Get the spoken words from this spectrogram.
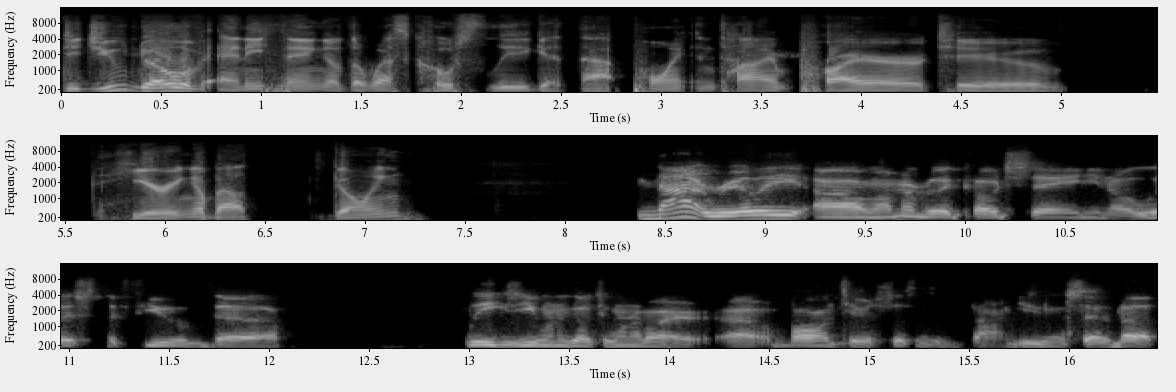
did you know of anything of the West Coast League at that point in time prior to hearing about going? Not really. Um, I remember the coach saying, you know, list a few of the leagues you want to go to. One of our uh, volunteer assistants at the time, he's going to set it up.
